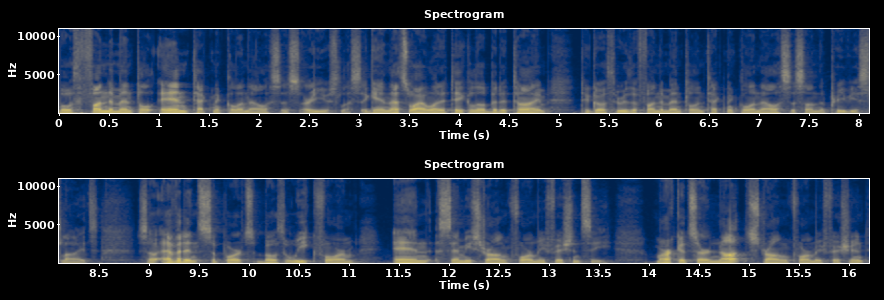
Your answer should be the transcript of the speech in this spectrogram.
both fundamental and technical analysis are useless. Again, that's why I want to take a little bit of time to go through the fundamental and technical analysis on the previous slides. So evidence supports both weak form and semi-strong form efficiency. Markets are not strong form efficient,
